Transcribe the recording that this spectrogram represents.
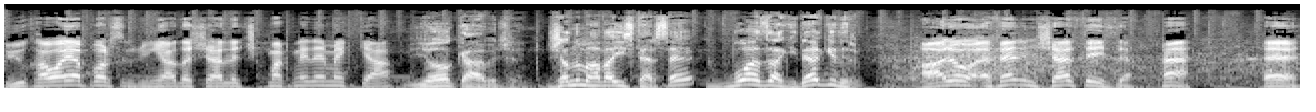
Büyük hava yaparsın. Dünyada şerle çıkmak ne demek ya? Yok abicim. Canım hava isterse boğaza gider giderim. Alo efendim Şer teyze. Ha evet.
